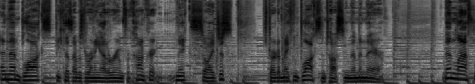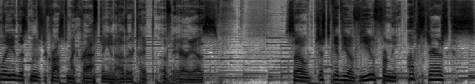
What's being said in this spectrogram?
And then blocks because I was running out of room for concrete mix. So I just started making blocks and tossing them in there. Then lastly, this moves across to my crafting and other type of areas. So just to give you a view from the upstairs, because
